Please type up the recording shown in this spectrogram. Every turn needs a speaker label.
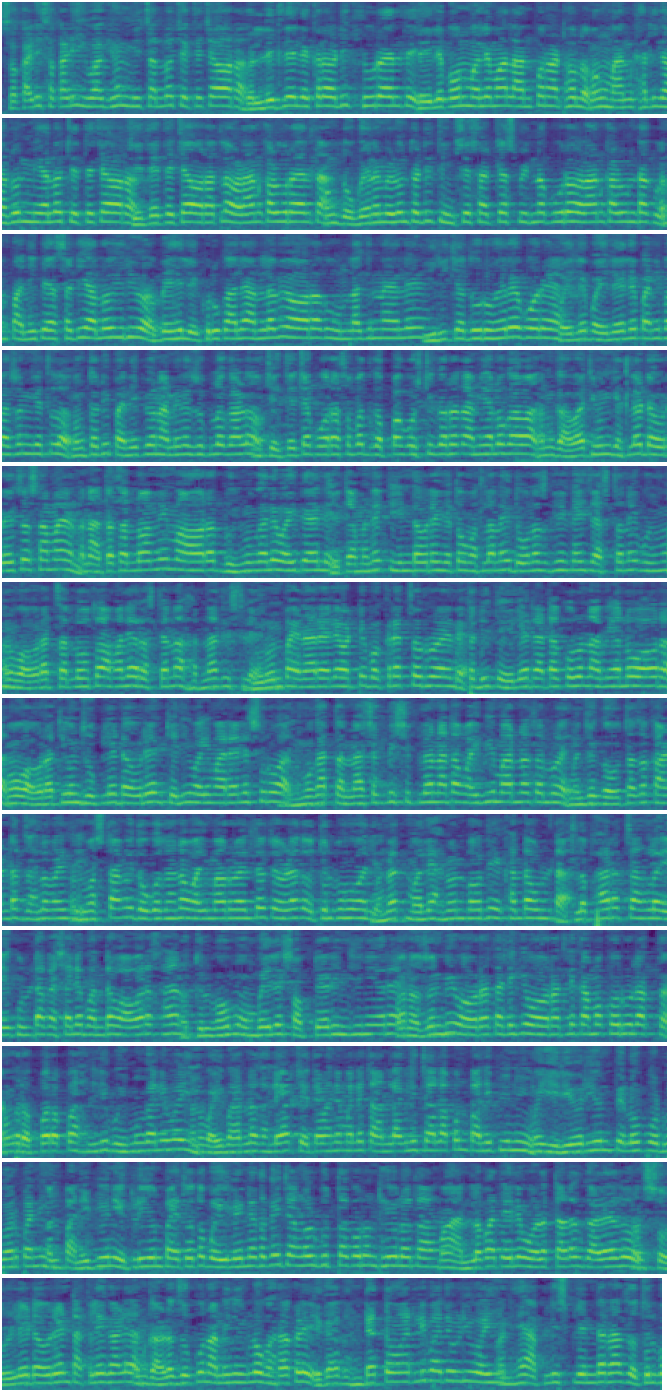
Speaker 1: सकाळी सकाळी युवा घेऊन मी चाललो चेतेच्या वरात गल्लीतले लेकर अडी खेळू राहिले ते पाहून मला मला लहानपण आठवलं. मग मान खाली घालून मी आलो चेतेच्या वरात चेते त्याच्या वरातलं अळान काढून राहिला मग दोघांना मिळून तरी तीनशे साठच्या स्पीडनं पुरं अळान काढून टाकलं. पण पाणी प्यासाठी आलो इरीवर बे हे लेकरू काले आणलं बे वरात ऊन लागीन नाही आले इरीच्या दूर होय रे बोरे पहिले पहिले पाणी पासून घेतलं. मग तरी पाणी पिऊन आम्ही झुपलो गाडो चेतेच्या पोरासोबत गप्पा गोष्टी करत आम्ही आलो गावात. आणि गावात येऊन घेतलं डवऱ्याचं सामान. आणि आता चाललो आम्ही वावरात भुईमुगाले वाईट आले. त्या म्हणे तीन डवरे घेतो. म्हटलं नाही दोनच घे काही जास्त नाही भुईमुग. वावरात चाललो होतो. आम्हाला रस्त्यानं हरणा दिसले घरून पाहणारे आले वाटते बकऱ्यात चरू राहिले. तरी तेले टाटा करून आम्ही आलो वावरात. मग वावरात येऊन झुपले डवरे केली वाई मारायला सुरुवात. मग आता तन्नाशक बी शिपलं ना आता वाई बी मारणं चालू आहे. म्हणजे गवताचं कांडच झालं पाहिजे. मस्त आम्ही दोघं जण वाई मारू राहिले तर तेवढ्यात अतुल भाऊ आले. म्हणत मला हाणून पाहते एखादा उलटा. असलं फारच चांगलं एक उलटा कशाला बंद वावरच हा अतुल भाऊ मुंबईला सॉफ्टवेअर इंजिनियर आहे. पण अजून बी वावरात आले की वावरातले कामं करू लागतात. मग रप्पा रप्पा हल्ली भुईमुगाले वाई. आणि वाई मारणं झाल्यावर चेत्यावाने मला ताण लागली चाल आपण पाणी पिऊन येऊ. मग हिरीवर येऊन पेलो पोटभर पाणी. आणि पाणी पिऊन इकडे येऊन पाहिजे तर बैलेने तर काही चांगलं गुत्ता करून ठेवला होता. मग आणलं पा त्याला वळत ताडत गाड्या सोडले डवरे टाकले गाड्या. आणि गाड्या झोपून आम्ही निघलो घराकडे. एका घंट्यात तर मारली पा तेवढी वाई. आणि हे आपली स्प्लेंडर आज अतुल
